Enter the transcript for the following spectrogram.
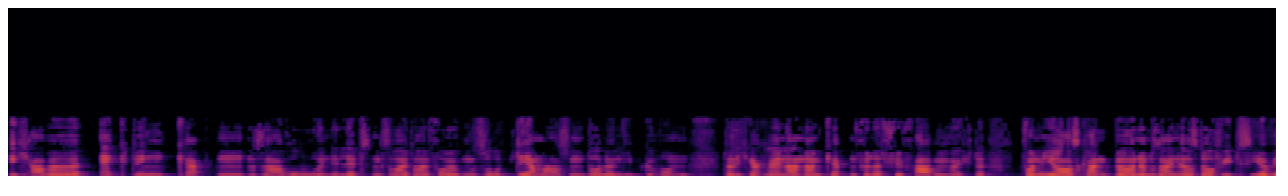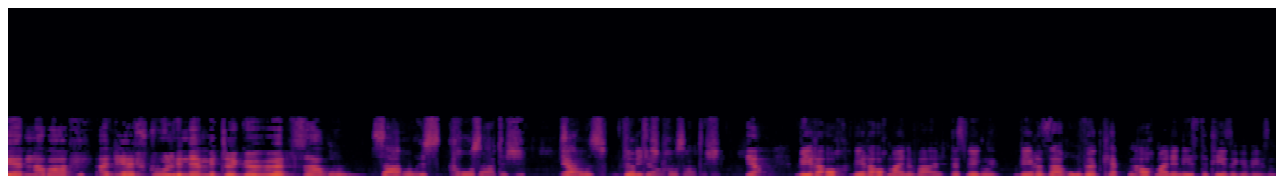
ich habe Acting Captain Saru in den letzten zwei, drei Folgen so dermaßen dolle lieb gewonnen, dass ich gar keinen mhm. anderen Captain für das Schiff haben möchte. Von mir aus kann Burnham sein erster Offizier werden, aber der Stuhl in der Mitte gehört Saru. Saru ist großartig. Ja. Saru ist wirklich großartig. Ja. Wäre auch, wäre auch meine Wahl. Deswegen wäre Saru wird Captain auch meine nächste These gewesen.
